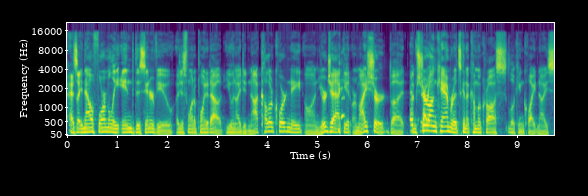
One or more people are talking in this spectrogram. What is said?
As I now formally end this interview, I just want to point it out. You and I did not color coordinate on your jacket or my shirt, but I'm sure on camera it's going to come across looking quite nice.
